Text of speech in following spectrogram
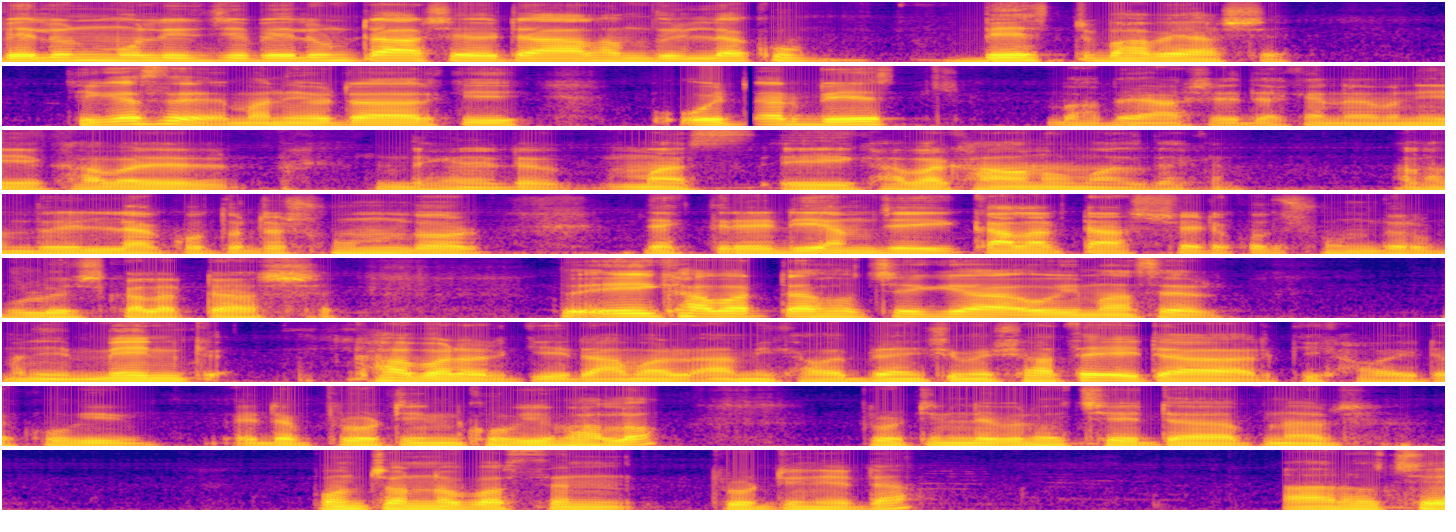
বেলুন মলির যে বেলুনটা আসে, ওইটা আলহামদুলিল্লাহ খুব বেস্টভাবে আসে, ঠিক আছে? মানে ওটা আর কি, ওইটার বেস্টভাবে আসে, দেখেন মানে এই খাবারের, দেখেন এটা মাছ, এই খাবার খাওয়ানো মাছ, দেখেন, আলহামদুলিল্লাহ কতটা সুন্দর, দেখতে রেডিয়াম যে এই কালারটা আসছে, এটা কত সুন্দর ব্লুইশ কালারটা আসছে, তো এই খাবারটা হচ্ছে গিয়া ওই মাছের মানে মেন খাবার আর কি, এটা আমার, আমি খাবার ব্র্যান্ড ব্র্যাঞ্চিমের সাথে এটা আর কি খাওয়া, এটা খুবই, এটা প্রোটিন খুবই ভালো। প্রোটিন লেভেল হচ্ছে এটা আপনার পঞ্চান্ন পার্সেন্ট প্রোটিন এটা। আর হচ্ছে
